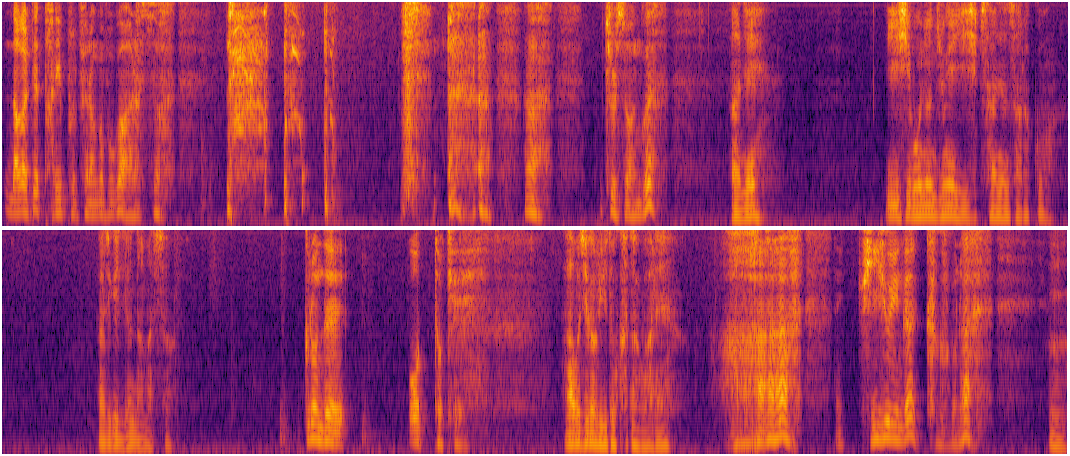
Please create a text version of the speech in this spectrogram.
나갈 때 다리 불편한 거 보고 알았어. 아, 출소한 거야? 아니. 25년 중에 24년 살았고 아직 1년 남았어. 그런데 어떻게? 아버지가 위독하다고 하네. 아, 귀휴인가 그거구나. 응.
